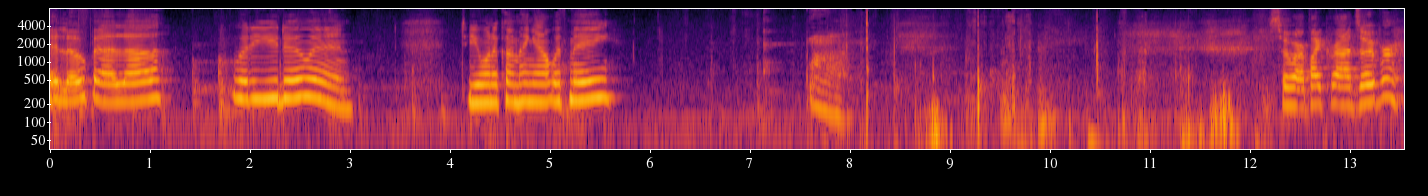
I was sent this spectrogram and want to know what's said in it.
Hello, Bella. What are you doing? Do you want to come hang out with me? So our bike ride's over.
